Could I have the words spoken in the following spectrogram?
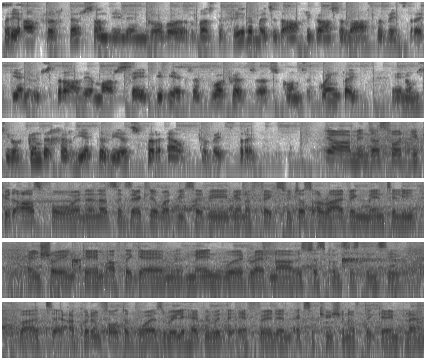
Maar die afrigter Sandile Ngobo was tevrede met Suid-Afrika se laaste wedstryd teen Australië, maar sê die week se fokus is konsekwentheid en om sielkundig gereed te wees vir elke wedstryd. Yeah, I mean, that's what you could ask for, and, and that's exactly what we said we, we're going to fix. We're just arriving mentally and showing game after game. The main word right now is just consistency. But I couldn't fault the boys. Really happy with the effort and execution of the game plan.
